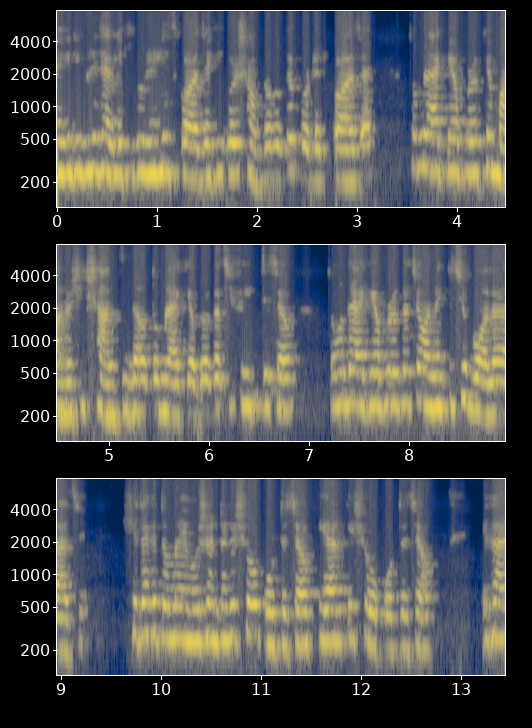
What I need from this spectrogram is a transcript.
নেগেটিভিটি থাকলে কি করে রিলিজ করা যায়, কি করে সম্পর্ককে প্রোটেক্ট করা যায়। তোমরা একে অপরকে মানসিক শান্তি দাও, তোমরা একে অপরের কাছে ফিরতে চাও। তোমাদের একে অপরের কাছে অনেক কিছু বলার আছে। সেটাকে তোমরা ইমোশনটাকে শো করতে চাও কেয়ারকে শো করতে চাও। এখানে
